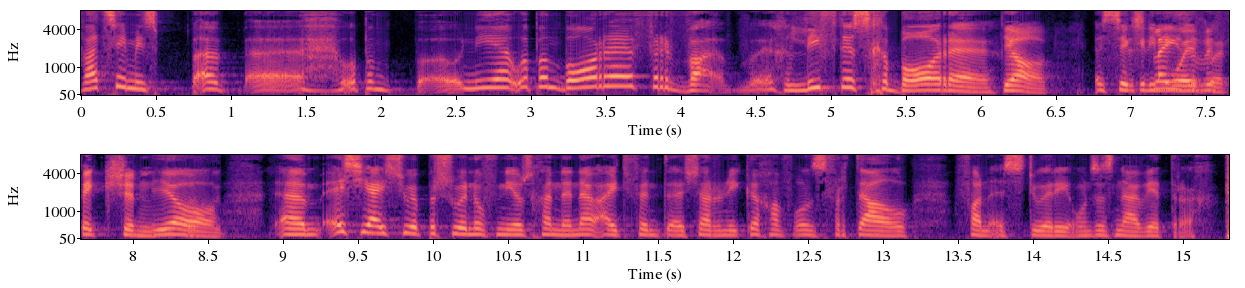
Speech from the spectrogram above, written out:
wat sê mens uh, uh, open nee openbare liefdesgebare Ja, is seker die mooi woord. affection. Ja. Ehm um, is jy so 'n persoon of nie? Ons gaan nou-nou uitvind. Uh, Sharonika gaan vir ons vertel van 'n storie. Ons is nou weer terug.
